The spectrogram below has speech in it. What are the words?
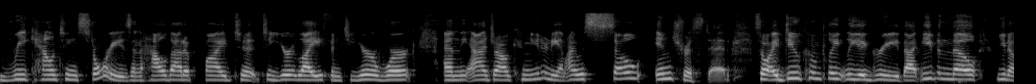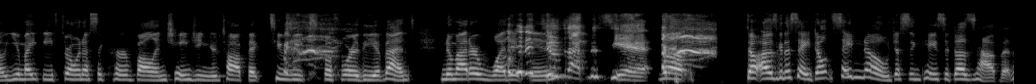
recounting stories and how that applied to, to your life and to your work and the the agile community and I was so interested. So I do completely agree that even though, you know, you might be throwing us a curveball and changing your topic two weeks before the event, no matter what I'm it is. do that this year. Well, so I was gonna say, don't say no, just in case it does happen.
